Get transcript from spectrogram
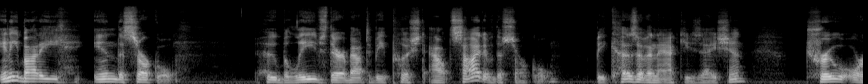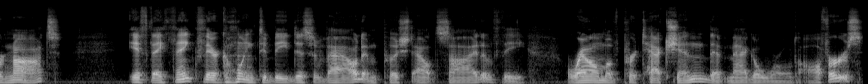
anybody in the circle who believes they're about to be pushed outside of the circle because of an accusation, true or not, if they think they're going to be disavowed and pushed outside of the realm of protection that MAGA World offers,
